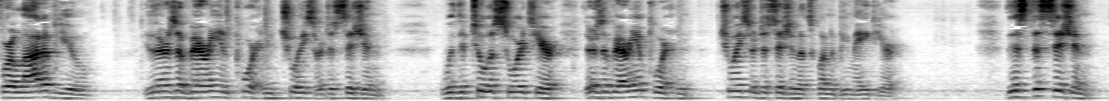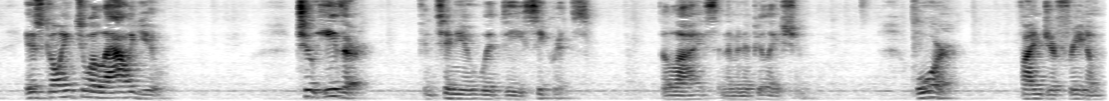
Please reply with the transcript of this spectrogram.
for a lot of you, there's a very important choice or decision with the Two of Swords here, there's a very important choice or decision that's going to be made here. This decision is going to allow you to either continue with the secrets, the lies, and the manipulation, or find your freedom.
